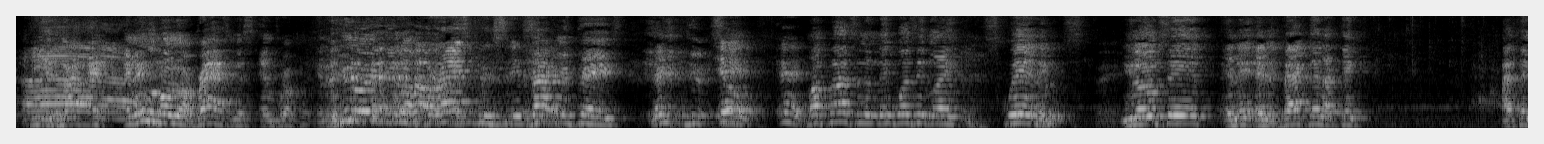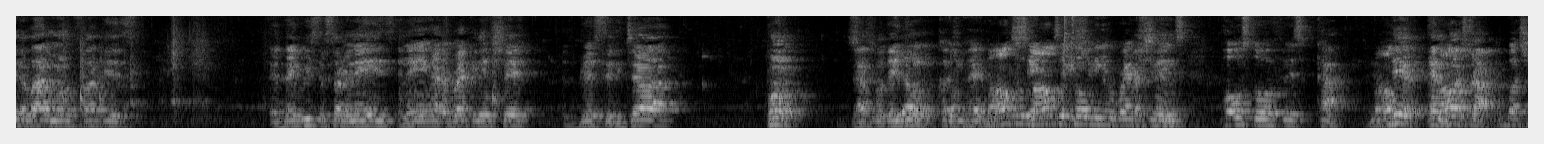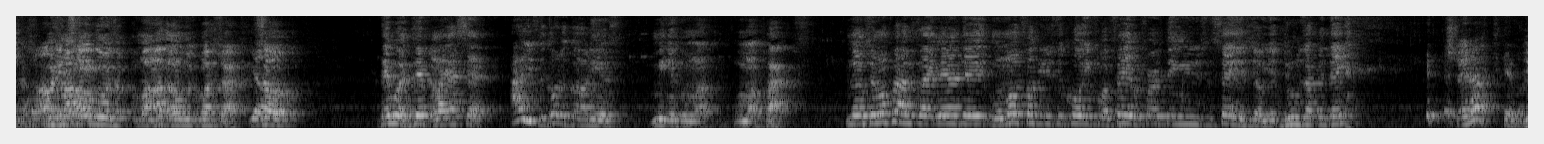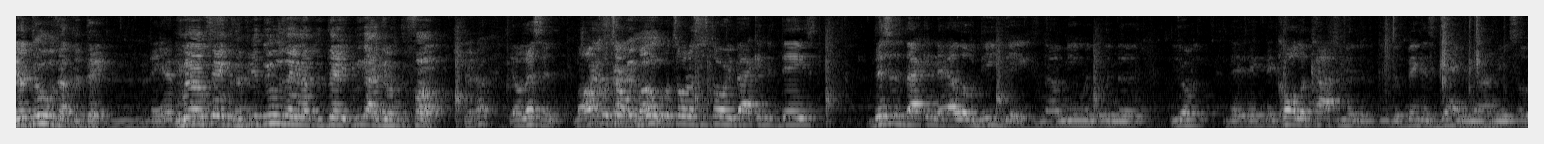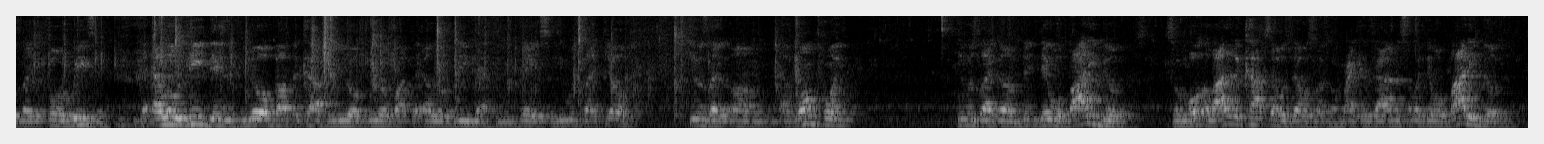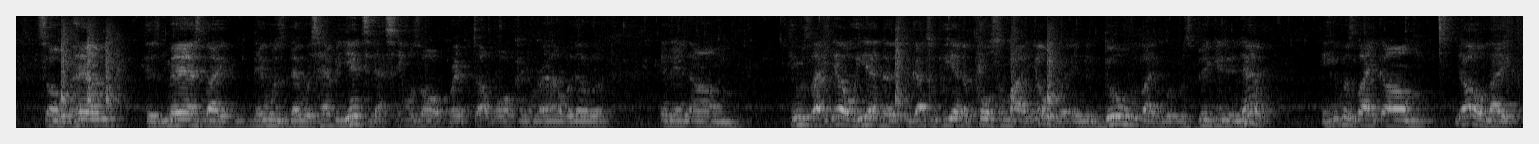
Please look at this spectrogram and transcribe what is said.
and, and they were going to Erasmus in Brooklyn. And if you know anything about Erasmus is back in the days, they, so Yeah, yeah. my pops and them, they wasn't like square niggas. You know what I'm saying? And they, and back then, I think, I think a lot of motherfuckers, if they reach a certain age and they ain't had a record and shit, a good city job, boom, that's what they Yo, doing. Because you had My uncle- my uncle told me- corrections, post office, cop, My uncle- Yeah, and my- bus driver. bus driver. My Which uncle my uncle was, my other uncle was a bus driver. Yo. So they were different. Like I said, I used to go to Guardians meetings with my with my pops. You know what I'm saying? My pops was like nowadays, when motherfuckers used to call you for a favor, first thing you used to say is, yo, your dues up to date? Straight up. Your dues up to date. They You know what I'm saying? Because if your dudes ain't up to date, we gotta get off the phone. Straight up. Yo, listen, my uncle That's told my move. uncle told us a story back in the days. This is back in the LOD days. You know what I mean? When when the you know they, they, they call the cops you know, the, the biggest gang. You know what I mean? So it's like for a reason. The LOD days. If you know about the cops in New York, you know about the LOD back in the day. So he was like, yo, he was like, um, at one point, he was like, um, they, they were bodybuilders. So a lot of the cops that was that was like on Rikers Island and stuff like they were bodybuilders. So him, his man's like they was they was heavy into that. So he was all ripped up, walking around, whatever. And then um, he was like, yo, he had to got to he had to pull somebody over, and the dude like was bigger than him, and he was like, um, yo, like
